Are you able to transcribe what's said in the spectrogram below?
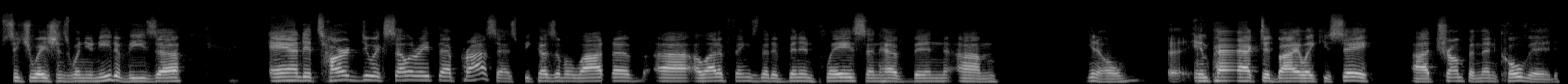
situations when you need a visa and it's hard to accelerate that process because of a lot of uh, a lot of things that have been in place and have been um, you know uh, impacted by like you say uh, trump and then covid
